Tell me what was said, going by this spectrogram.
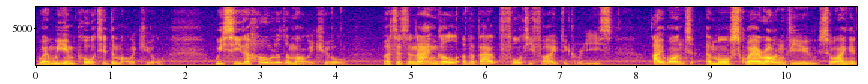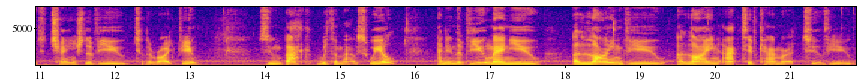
when we imported the molecule, we see the whole of the molecule but at an angle of about 45 degrees. I want a more square on view so I'm going to change the view to the right view, zoom back with the mouse wheel and in the view menu align view, align active camera to view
